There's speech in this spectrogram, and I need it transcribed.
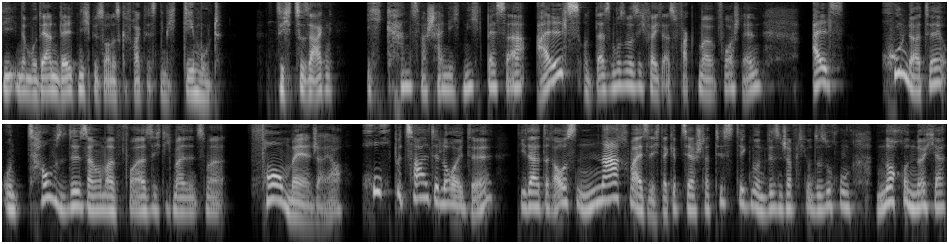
die in der modernen Welt nicht besonders gefragt ist, nämlich Demut. Sich zu sagen, ich kann es wahrscheinlich nicht besser als, und das muss man sich vielleicht als Fakt mal vorstellen, als Hunderte und Tausende, sagen wir mal vorsichtig mal, jetzt mal Fondsmanager, ja, hochbezahlte Leute, die da draußen nachweislich, da gibt es ja Statistiken und wissenschaftliche Untersuchungen noch und nöcher,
